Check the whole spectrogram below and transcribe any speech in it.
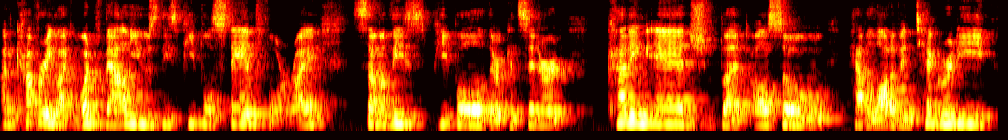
uncovering like what values these people stand for, right? Some of these people, they're considered cutting edge, but also have a lot of integrity.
